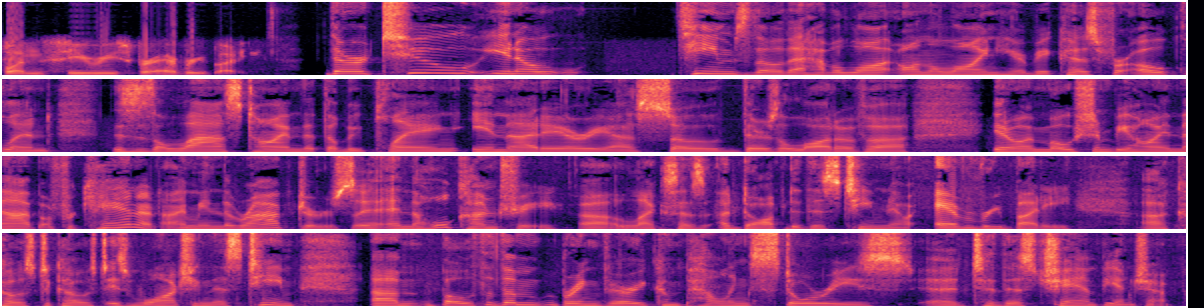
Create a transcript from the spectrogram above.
fun series for everybody. There are two, you know, teams, though, that have a lot on the line here because for Oakland, this is the last time that they'll be playing in that area. So there's a lot of, uh, you know, emotion behind that. But for Canada, I mean, the Raptors and the whole country, uh, Lex has adopted this team now. Everybody, uh, coast to coast, is watching this team. Um, both of them bring very compelling stories uh, to this championship.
